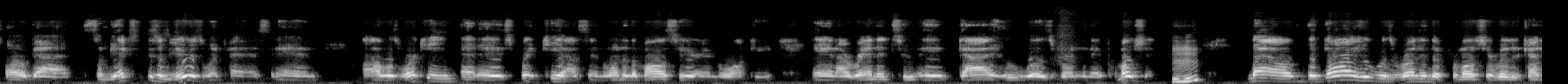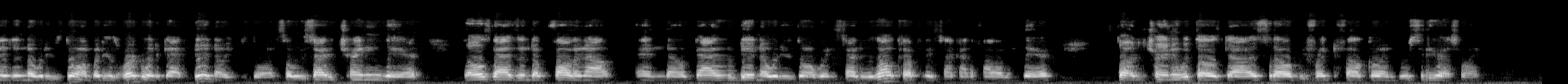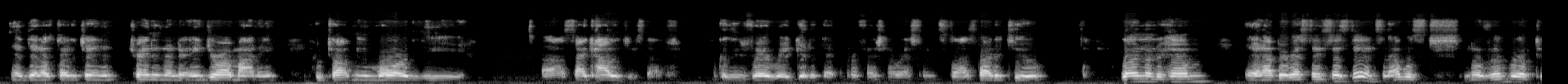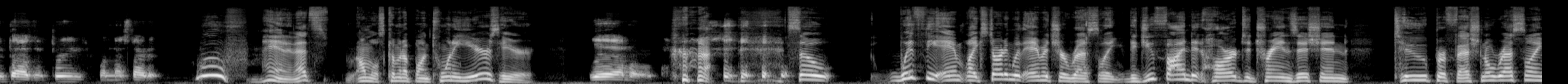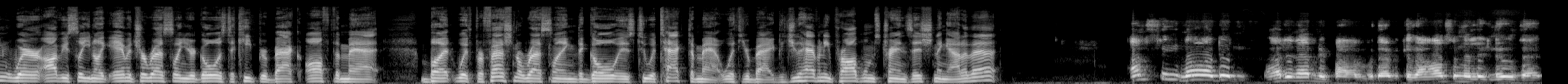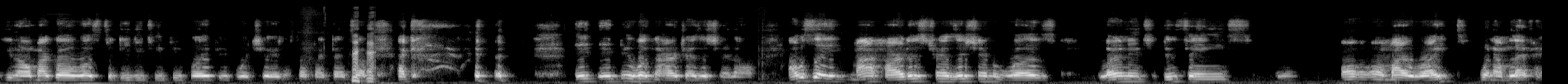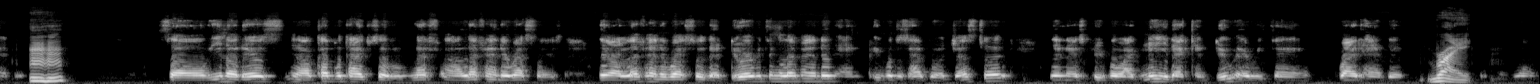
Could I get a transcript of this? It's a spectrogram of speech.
oh god, some some years went past, and I was working at a Sprint kiosk in one of the malls here in Milwaukee, and I ran into a guy who was running a promotion. Mhm. Now, the guy who was running the promotion really kind of didn't know what he was doing, but he was working with a guy who did know what he was doing. So we started training there. Those guys ended up falling out, and the guy who did know what he was doing went and started his own company, so I kind of followed him there. Started training with those guys, so that would be Frank DeFalco and Brew City Wrestling. And then I started training training under Angel Armani, who taught me more of the uh, psychology stuff because he's very, very good at that in professional wrestling. So I started to learn under him, and I've been wrestling since then. So that was November of 2003 when I started. Woo, man, and that's almost coming up on twenty years here. Yeah, I'm old. So, with the am like starting with amateur wrestling, did you find it hard to transition to professional wrestling? Where obviously, you know, like amateur wrestling, your goal is to keep your back off the mat, but with professional wrestling, the goal is to attack the mat with your back. Did you have any problems transitioning out of that? Honestly, no, I didn't. I didn't have any problem with that because I ultimately knew that you know my goal was to DDT people, hit people with chairs and stuff like that. So I, it, it it wasn't a hard transition at all. I would say my hardest transition was learning to do things on, on my right when I'm left-handed. Mm-hmm. So you know, there's you know a couple types of left uh, left-handed wrestlers. There are left-handed wrestlers that do everything left-handed, and people just have to adjust to it. Then there's people like me that can do everything right-handed. Right.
